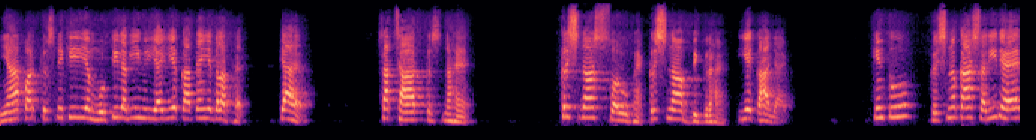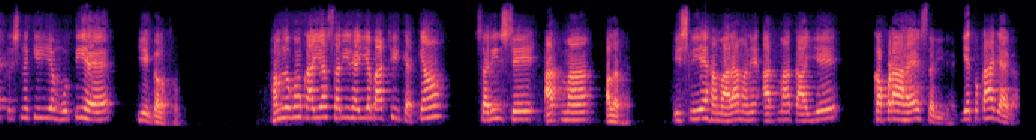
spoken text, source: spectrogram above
यहाँ पर कृष्ण की ये मूर्ति लगी हुई है, ये कहते हैं ये गलत है। क्या है? साक्षात कृष्ण है। कृष्ण स्वरूप है, कृष्ण विग्रह है, ये कहा जाएगा। किंतु कृष्ण का शरीर है, कृष्ण की ये मूर्ति है, ये गलत हो गया। हम लोगों का यह शरीर है, ये बात ठीक है। क्यों? शरीर से आत्मा अलग है। इसलिए हमारा माने आत्मा का ये कपड़ा है, शरीर है। ये तो कहा जाएगा।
